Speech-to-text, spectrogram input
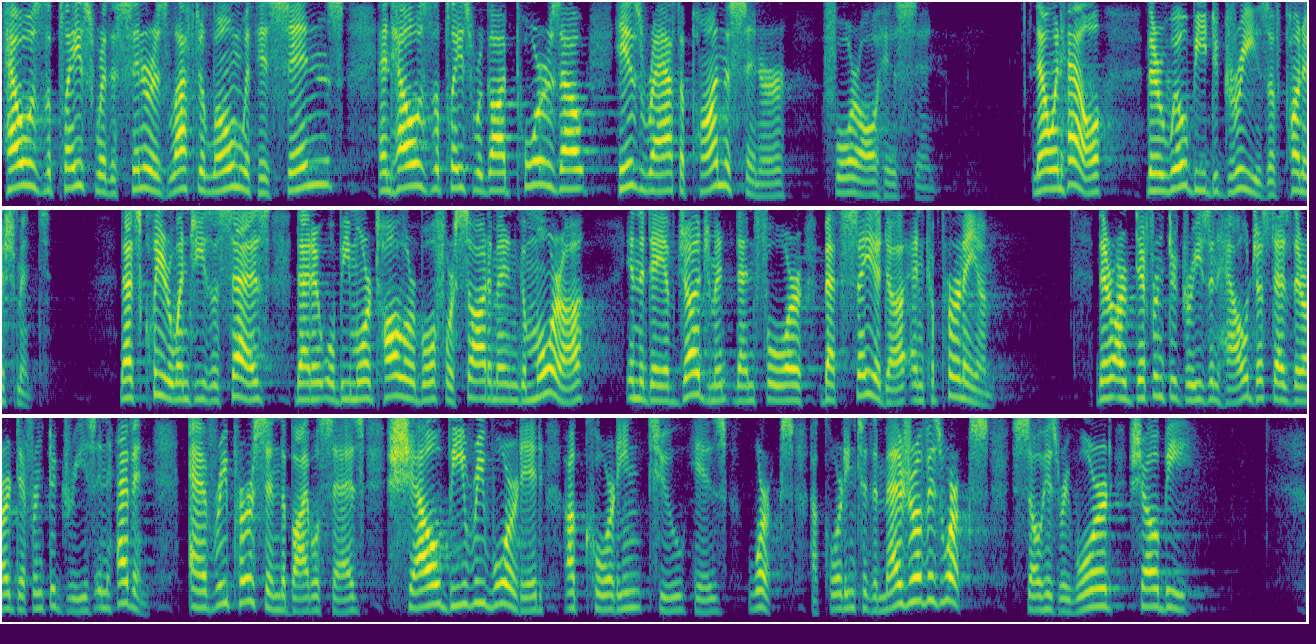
Hell is the place where the sinner is left alone with his sins. And hell is the place where God pours out his wrath upon the sinner for all his sin. Now, in hell, there will be degrees of punishment. That's clear when Jesus says that it will be more tolerable for Sodom and Gomorrah in the day of judgment than for Bethsaida and Capernaum. There are different degrees in hell, just as there are different degrees in heaven. Every person, the Bible says, shall be rewarded according to his works. According to the measure of his works, so his reward shall be.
